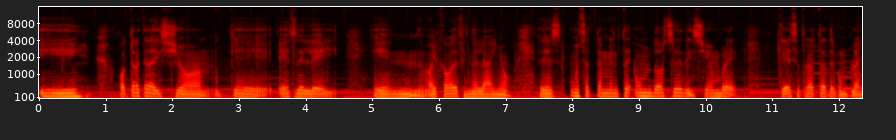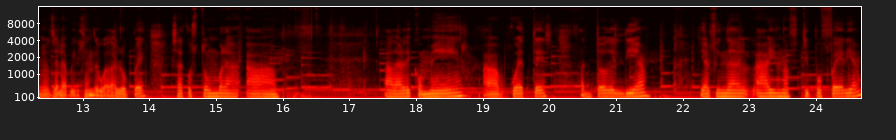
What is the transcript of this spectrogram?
y otra tradición que es de ley en, al cabo de fin del año es exactamente un 12 de diciembre que se trata del cumpleaños de la Virgen de Guadalupe, se acostumbra a, dar de comer, a cohetes, a todo el día. Y al final hay una tipo feria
